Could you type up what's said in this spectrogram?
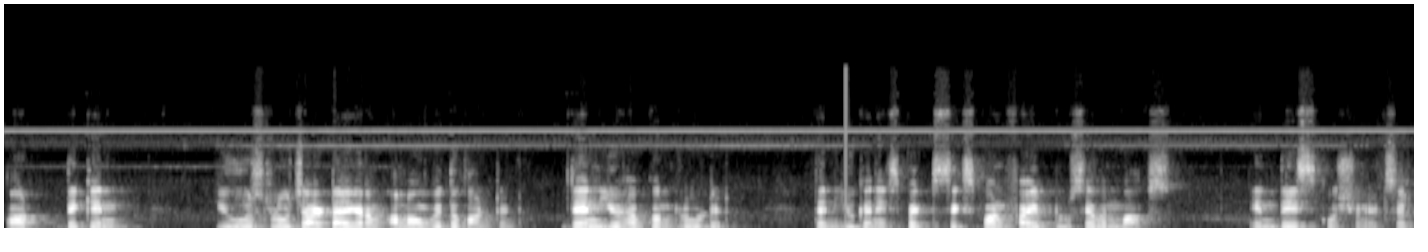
or they can use flow chart diagram along with the content. Then you have concluded. Then you can expect 6.5 to 7 marks in this question itself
